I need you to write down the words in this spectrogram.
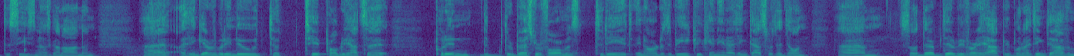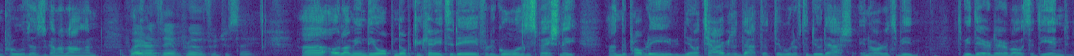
the season has gone on, and uh, I think everybody knew that Tip probably had to put in the, their best performance to date in order to beat Kilkenny, and I think that's what they've done. Um, so they'll be very happy. But I think they have improved as it's gone along. And where have they improved? Would you say? Uh, well, I mean, they opened up Kilkenny today for the goals, especially, and they probably you know targeted that that they would have to do that in order to be to be there thereabouts at the end. Mm.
